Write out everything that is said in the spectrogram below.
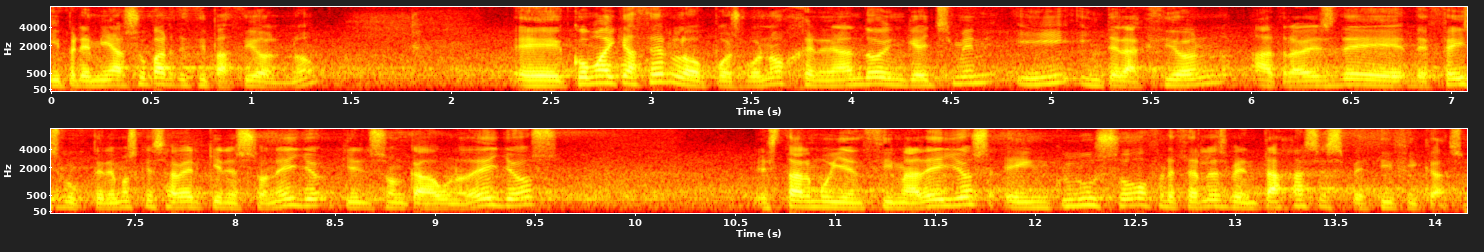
y premiar su participación. ¿no? Eh, ¿Cómo hay que hacerlo? Pues bueno, generando engagement y interacción a través de, Facebook. Tenemos que saber quiénes son ellos, quiénes son cada uno de ellos, estar muy encima de ellos e incluso ofrecerles ventajas específicas.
